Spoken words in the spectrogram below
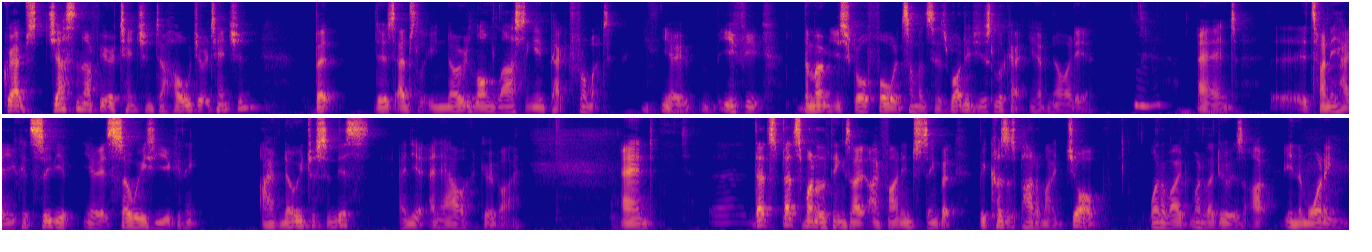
grabs just enough of your attention to hold your attention, but there's absolutely no long lasting impact from it. You know, if you, the moment you scroll forward, someone says, What did you just look at? You have no idea. Mm-hmm. And uh, it's funny how you could see the, you know, it's so easy you can think, I have no interest in this, and yet an hour could go by. And uh, that's that's one of the things I, I find interesting. But because it's part of my job, one of I what I do is I, in the morning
